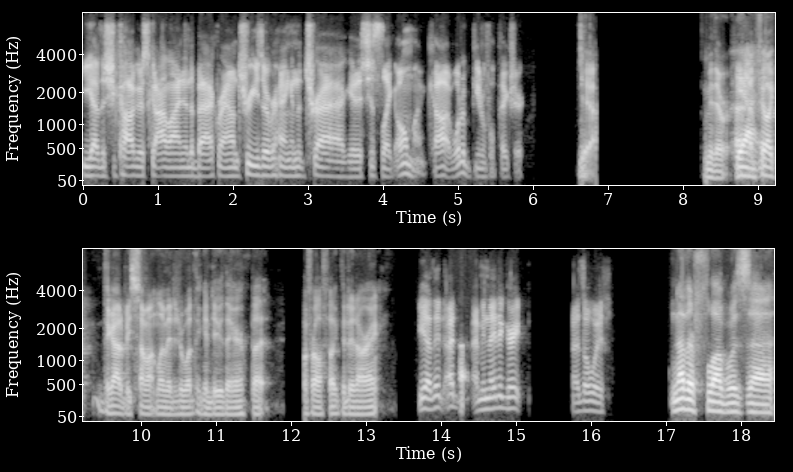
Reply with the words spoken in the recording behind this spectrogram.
you have the Chicago skyline in the background, trees overhanging the track, and it's just like, oh my god, what a beautiful picture. Yeah, I mean, they're, I- I feel like they got to be somewhat limited to what they can do there, but overall, I feel like they did all right. Yeah, they, I, I mean, they did great as always. Another flub was uh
